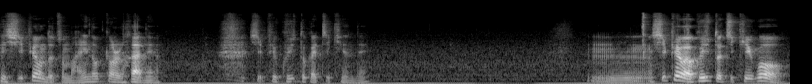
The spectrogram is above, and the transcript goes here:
CPU 온도 좀 많이 높게 올라가네요. CPU 90도까지 찍히는데. 음, CPU가 90도 찍히고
